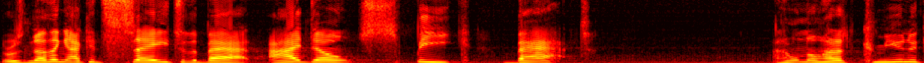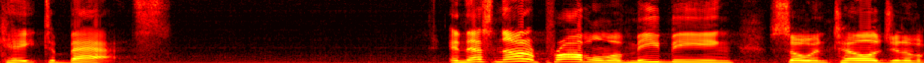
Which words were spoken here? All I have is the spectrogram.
There was nothing I could say to the bat. I don't speak bat. I don't know how to communicate to bats. And that's not a problem of me being so intelligent of a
